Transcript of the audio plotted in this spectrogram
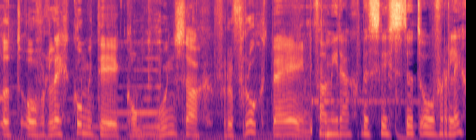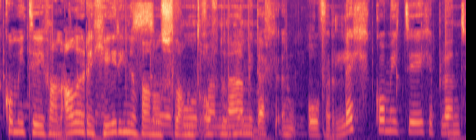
Het overlegcomité komt woensdag vervroegd bijeen. Vanmiddag beslist het overlegcomité van alle regeringen van ons land. Voor namiddag een overlegcomité gepland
